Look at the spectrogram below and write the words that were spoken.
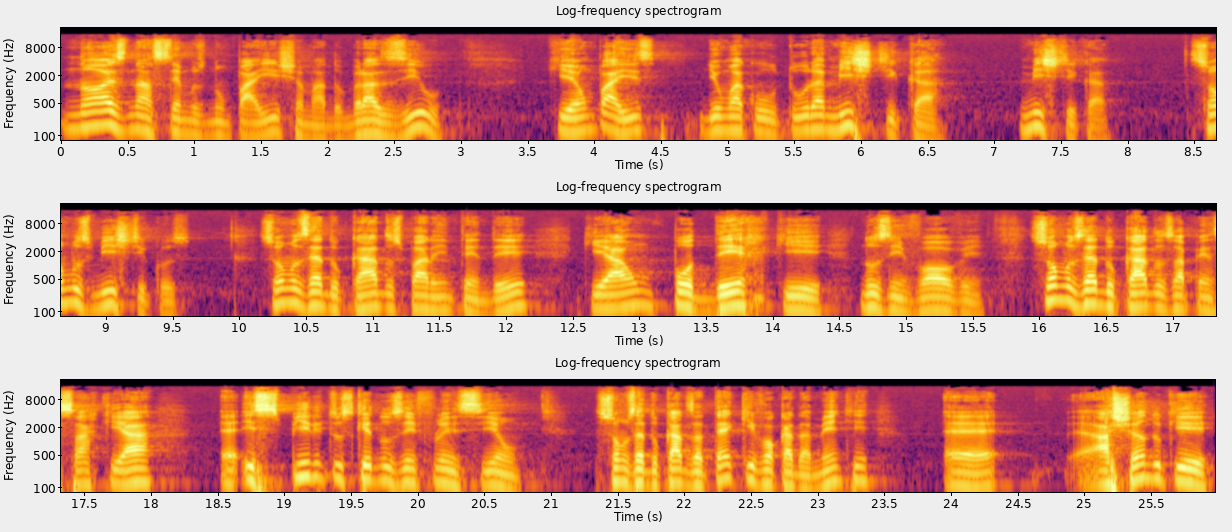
Nós nascemos num país chamado Brasil, que é um país de uma cultura mística. Mística. Somos místicos. Somos educados para entender que há um poder que nos envolve. Somos educados a pensar que há é, espíritos que nos influenciam. Somos educados até equivocadamente, é, achando que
